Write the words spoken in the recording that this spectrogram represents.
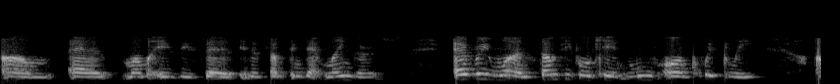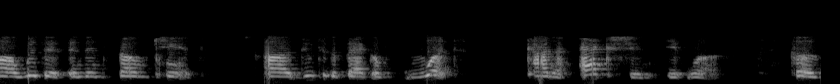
Um, as Mama Az said, it is something that lingers. Everyone, some people can move on quickly uh, with it, and then some can't, uh, due to the fact of what kind of action it was because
